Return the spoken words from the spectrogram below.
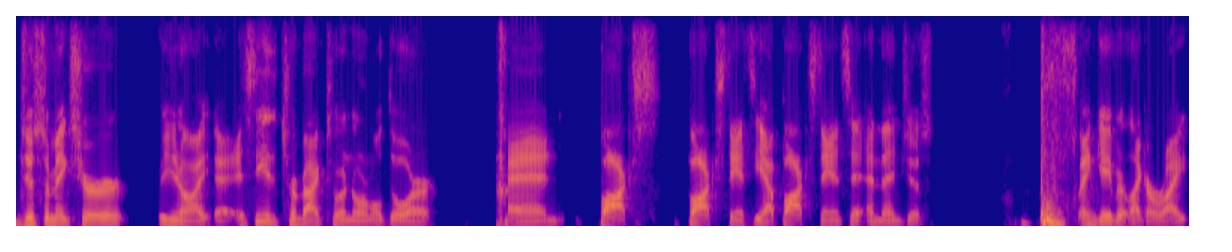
just to make sure, you know, I, I see it turn back to a normal door and box box stance, yeah, box stance it and then just poof and gave it like a right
